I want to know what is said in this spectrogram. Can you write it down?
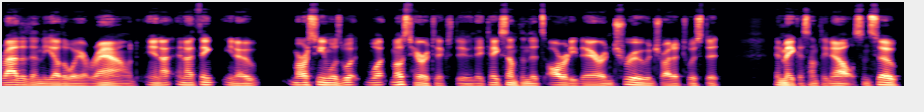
rather than the other way around. And I, and I think, you know, Marcion was what what most heretics do. They take something that's already there and true and try to twist it and make it something else. And so,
